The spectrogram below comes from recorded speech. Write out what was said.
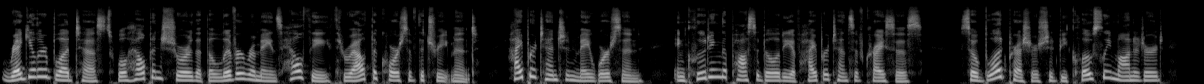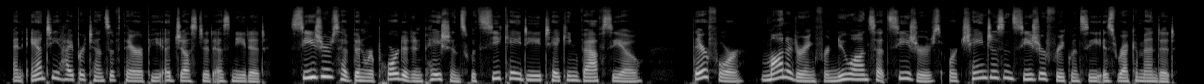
Regular blood tests will help ensure that the liver remains healthy throughout the course of the treatment. Hypertension may worsen, including the possibility of hypertensive crisis, so blood pressure should be closely monitored and antihypertensive therapy adjusted as needed. Seizures have been reported in patients with CKD taking Vafseo. Therefore, monitoring for new onset seizures or changes in seizure frequency is recommended.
